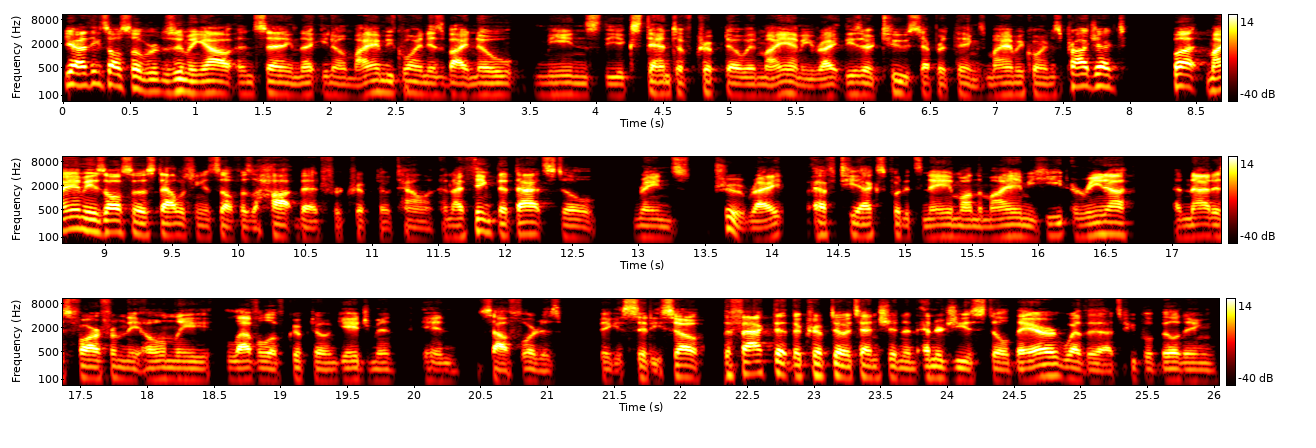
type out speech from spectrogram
Yeah, I think it's also zooming out and saying that, you know, Miami Coin is by no means the extent of crypto in Miami, right? These are two separate things. Miami Coin is project, but Miami is also establishing itself as a hotbed for crypto talent. And I think that that still reigns true, right? FTX put its name on the Miami Heat arena, and that is far from the only level of crypto engagement in South Florida's biggest city. So the fact that the crypto attention and energy is still there, whether that's people building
